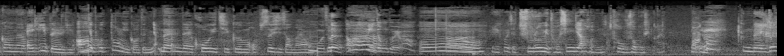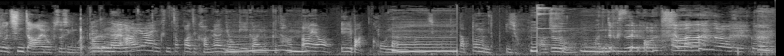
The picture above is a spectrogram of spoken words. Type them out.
이거는 애기들이고 아. 이게 보통이거든요? 네. 근데 거의 지금 없으시잖아요 뭐죠? 네, 아, 이 정도예요 오. 네. 그리고 이제 주름이 더 신기하거든요 더 웃어보실까요? 근데 이 정도면 진짜 아예 없으신 거예요 아, 정말요? 아이라인 근처까지 가면 여기가 이렇게 다 떠요 일반 거의 음. 일반 친구들 나쁘면 이 정도 아주 만족스러워 아. 만족스러우실 거예요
